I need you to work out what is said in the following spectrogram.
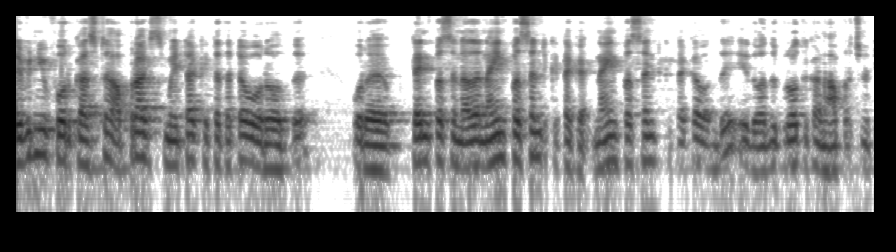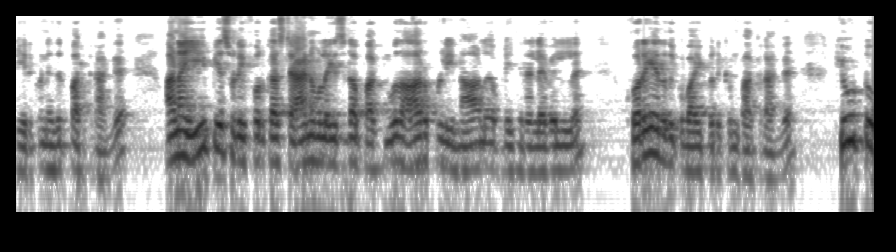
ரெவென்யூ ஃபோர்காஸ்ட்டு அப்ராக்சிமேட்டாக கிட்டத்தட்ட ஒரு வந்து ஒரு டென் பர்சன்ட் அதாவது நைன் பர்சன்ட் கிட்டக்க நைன் பர்சன்ட் கிட்டக்க வந்து இது வந்து க்ரோத்துக்கான ஆப்பர்ச்சுனிட்டி இருக்குன்னு எதிர்பார்க்குறாங்க. ஆனால் இபிஎஸ் உடைய ஃபோர்காஸ்ட் ஆனுவலைஸ்டாக பார்க்கும்போது ஆறு புள்ளி நாலு அப்படிங்கிற லெவலில் குறையிறதுக்கு வாய்ப்பு இருக்குன்னு பார்க்குறாங்க. கியூ டூ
